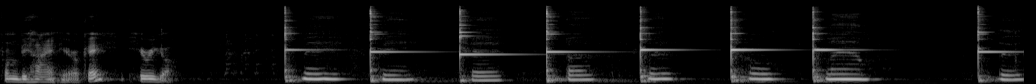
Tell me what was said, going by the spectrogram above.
from behind here, okay? Here we go. Little lamb, little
